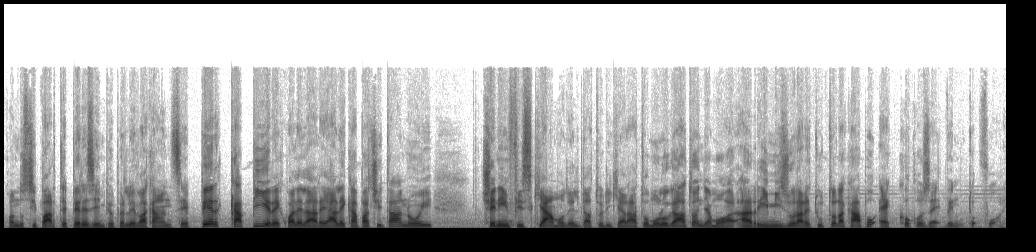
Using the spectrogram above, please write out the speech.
quando si parte per esempio per le vacanze. Per capire qual è la reale capacità noi ce ne infischiamo del dato dichiarato omologato, andiamo a, rimisurare tutto da capo, ecco cos'è venuto fuori.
